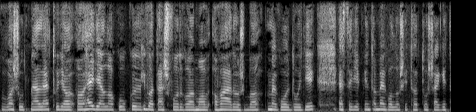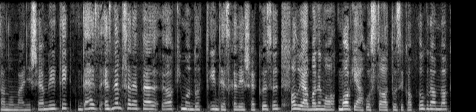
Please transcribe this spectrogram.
vasút mellett, hogy a, a hegyen lakók hivatásforgalma a városba megoldódjék. Ezt egyébként a megvalósíthatósági tanulmány is említi, de ez, ez nem szerepel a kimondott intézkedések között. Valójában nem a magjához tartozik a programnak,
